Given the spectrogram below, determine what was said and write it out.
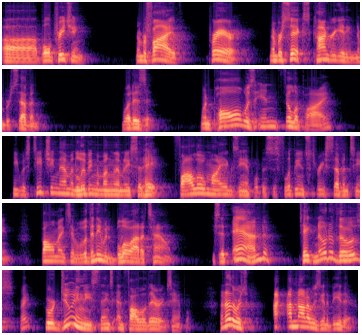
uh, bold preaching. Number five, prayer. Number six, congregating. Number seven, what is it? When Paul was in Philippi, he was teaching them and living among them, and he said, Hey, follow my example. This is Philippians 3:17. Follow my example. But then he would blow out of town. He said, and Take note of those, right, who are doing these things and follow their example. In other words, I, am not always going to be there.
